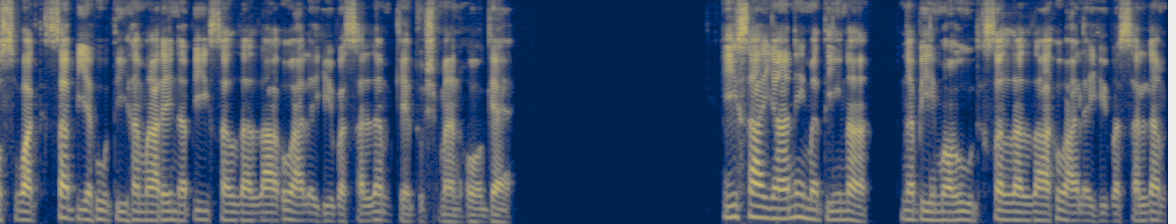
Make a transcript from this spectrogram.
उस वक्त सब यहूदी हमारे नबी सल्लल्लाहु अलैहि वसल्लम के दुश्मन हो गए। ईसा यानी मदीना नबी मऊद सल्लल्लाहु अलैहि वसल्लम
